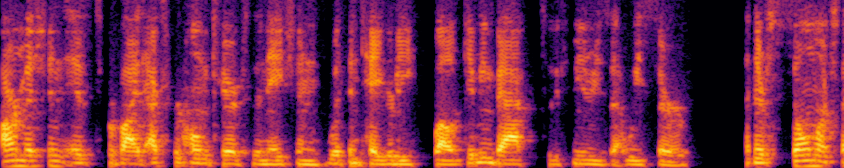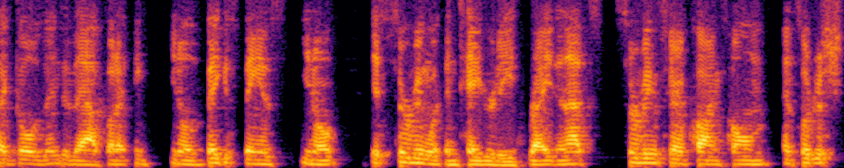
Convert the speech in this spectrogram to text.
our mission is to provide expert home care to the nation with integrity while giving back to the communities that we serve. And there's so much that goes into that. But I think, you know, the biggest thing is, you know, is serving with integrity, right? And that's serving Sarah client's home. And so just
